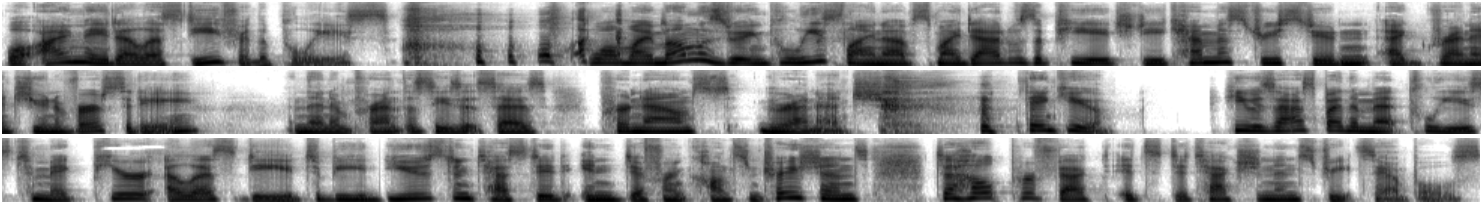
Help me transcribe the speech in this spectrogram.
Well, I made LSD for the police. While my mom was doing police lineups, my dad was a PhD chemistry student at Greenwich University. And then in parentheses, it says pronounced Greenwich. Thank you. He was asked by the Met Police to make pure LSD to be used and tested in different concentrations to help perfect its detection in street samples.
